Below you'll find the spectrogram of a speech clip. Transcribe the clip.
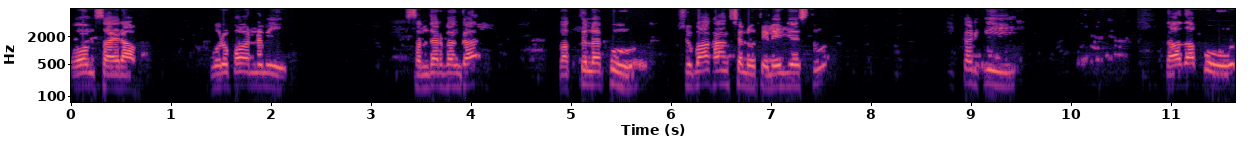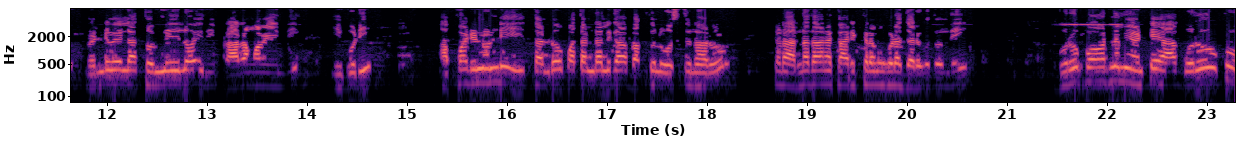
ఓం సాయిరామ్. గురు పౌర్ణమి సందర్భంగా భక్తులకు శుభాకాంక్షలు తెలియజేస్తూ ఇక్కడికి దాదాపు రెండు వేల తొమ్మిదిలో ఇది ప్రారంభమైంది ఈ గుడి. అప్పటి నుండి తండోపతండలుగా భక్తులు వస్తున్నారు. ఇక్కడ అన్నదాన కార్యక్రమం కూడా జరుగుతుంది. గురు పౌర్ణమి అంటే ఆ గురువుకు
